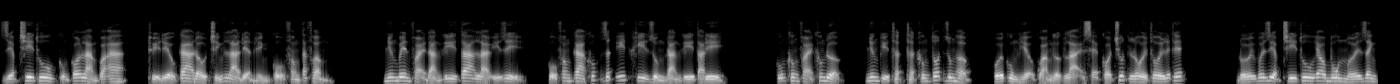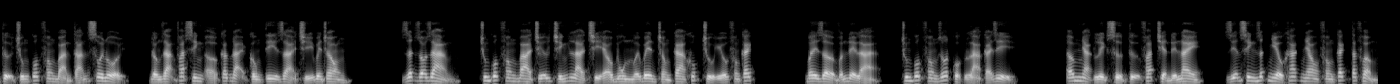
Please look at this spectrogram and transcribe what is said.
Diệp chi thu cũng có làm qua a, thủy điều ca đầu chính là điển hình cổ phong tác phẩm nhưng bên phải đàn guitar là ý gì? Cổ phong ca khúc rất ít khi dùng đàn guitar đi. Cũng không phải không được, nhưng kỳ thật thật không tốt dung hợp, cuối cùng hiệu quả ngược lại sẽ có chút lôi thôi lết thiết. Đối với diệp chi thu album mới danh tự trung quốc phong bàn tán sôi nổi, đồng dạng phát sinh ở các đại công ty giải trí bên trong. Rất rõ ràng, trung quốc phong ba chữ chính là chỉ album mới bên trong ca khúc chủ yếu phong cách. Bây giờ vấn đề là, trung quốc phong rốt cuộc là cái gì? Âm nhạc lịch sử tự phát triển đến nay, diễn sinh rất nhiều khác nhau phong cách tác phẩm,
